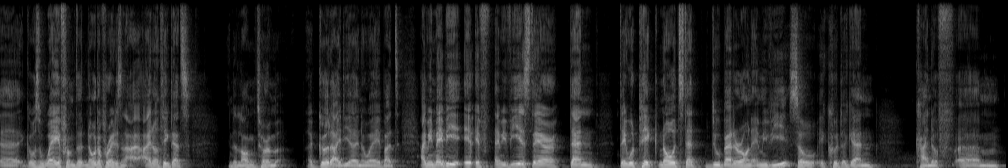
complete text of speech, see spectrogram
uh, goes away from the node operators, and I, I don't think that's in the long term a good idea in a way. But I mean, maybe if, if MEV is there, then they would pick nodes that do better on MEV. So it could again kind of um,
